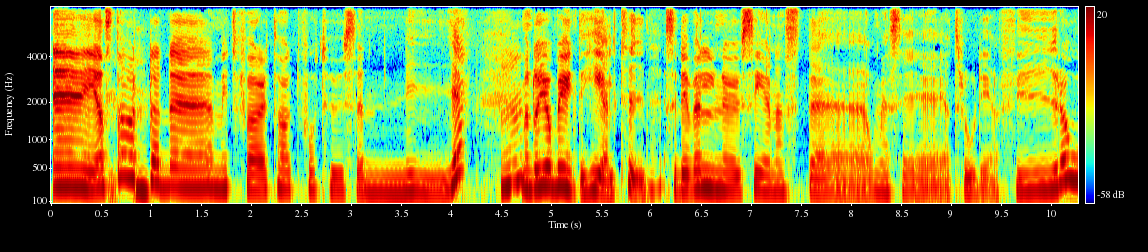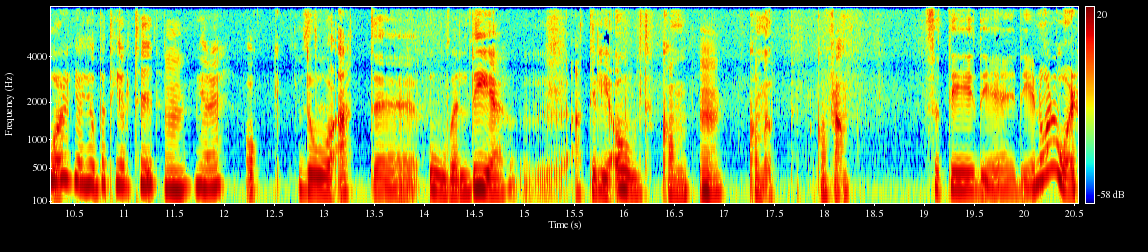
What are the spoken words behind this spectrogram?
Eh, Jag startade mitt företag 2009. Men då jobbar jag inte heltid. Så det är väl nu senaste, om jag säger, jag tror det är fyra år jag har jobbat heltid Mm. med det. Och då att eh, OLD, eh, Atelier Old, kom, Mm. kom upp, kom fram. Så det, det, det är några år.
